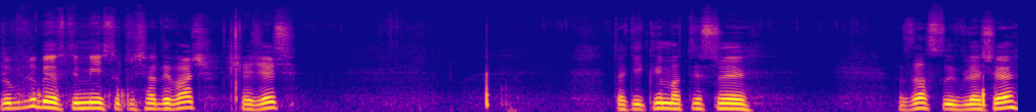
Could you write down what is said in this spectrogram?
lub, lubię w tym miejscu przesiadywać, siedzieć. Taki klimatyczny zastój w lesie.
